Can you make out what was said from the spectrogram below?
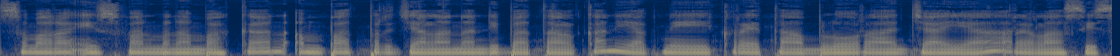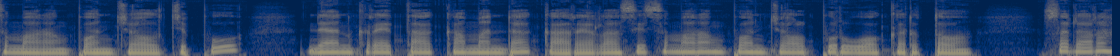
Semarang Isvan menambahkan empat perjalanan dibatalkan yakni kereta Blora Jaya relasi Semarang Poncol Cepu dan kereta Kamandaka relasi Semarang Poncol Purwokerto. Saudara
